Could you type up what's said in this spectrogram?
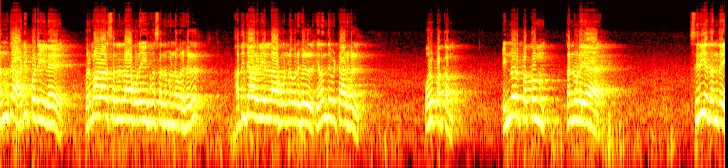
அந்த அடிப்படையிலே பெருமானார் சல்லாஹ் உலகி வசல்லம் அன்னவர்கள் ஹதிஜார் அலி அல்லாஹ் அன்னவர்கள் இறந்து விட்டார்கள். ஒரு பக்கம். இன்னொரு பக்கம் தன்னுடைய சிறிய தந்தை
